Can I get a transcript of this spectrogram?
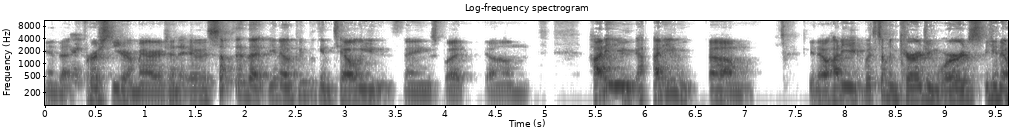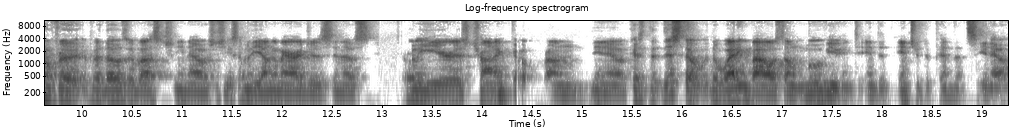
in that right. first year of marriage and it was something that you know people can tell you things but um, how do you how do you um, you know how do you with some encouraging words you know for for those of us you know especially some of the younger marriages in those early years trying to go from you know because this the, the wedding vows don't move you into, into interdependence you know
